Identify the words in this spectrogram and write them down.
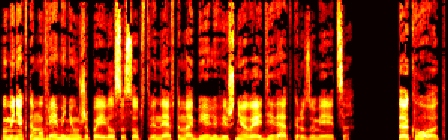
У меня к тому времени уже появился собственный автомобиль, вишневая девятка, разумеется. Так вот,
